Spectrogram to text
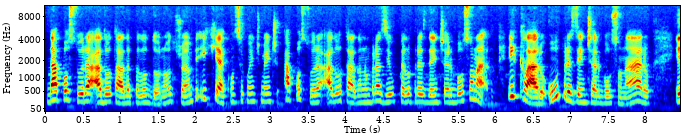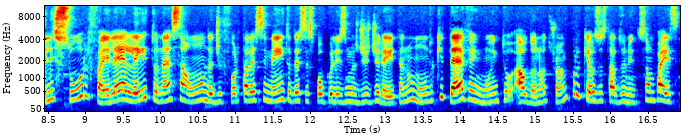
da postura adotada pelo Donald Trump e que é, consequentemente, a postura adotada no Brasil pelo presidente Jair Bolsonaro. E claro, o presidente Jair Bolsonaro, ele surfa, ele é eleito nessa onda de fortalecimento desses populismos de direita no mundo que devem muito ao Donald Trump, porque os Estados Unidos são um país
